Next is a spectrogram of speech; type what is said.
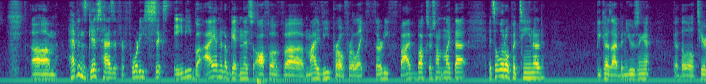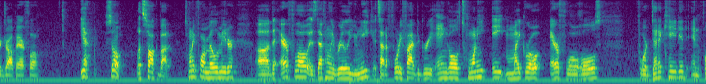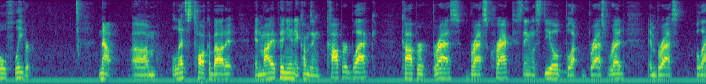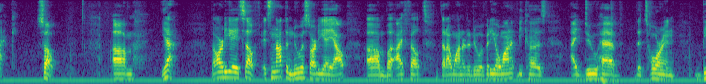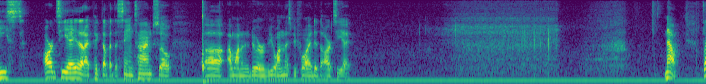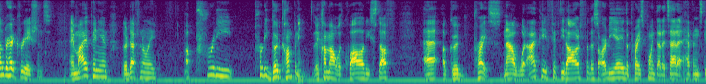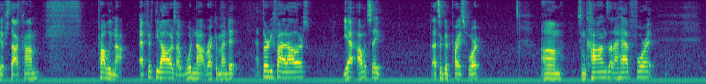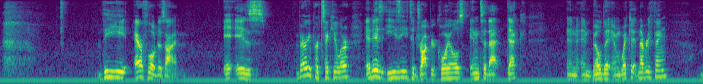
Um, Heaven's Gifts has it for 46.80, but I ended up getting this off of uh, MyVPro for like 35 bucks or something like that. It's a little patinaed because I've been using it. Got the little teardrop airflow. Yeah, so let's talk about it. 24 millimeter. Uh, the airflow is definitely really unique. It's at a 45 degree angle, 28 micro airflow holes for dedicated and full flavor. Now, um, let's talk about it. In my opinion, it comes in copper black, copper brass, brass cracked, stainless steel, black brass red, and brass black. So, um, yeah, the RDA itself. It's not the newest RDA out, um, but I felt that I wanted to do a video on it because I do have the Tauren Beast RTA that I picked up at the same time. So uh, I wanted to do a review on this before I did the RTA. Now, Thunderhead Creations. In my opinion, they're definitely a pretty pretty good company. They come out with quality stuff at a good price. Now, would I pay $50 for this RDA, the price point that it's at at heavensgifts.com? Probably not. At $50, I would not recommend it. At $35, yeah, I would say that's a good price for it. Um, some cons that I have for it. The airflow design. It is very particular. It is easy to drop your coils into that deck and, and build it and wick it and everything.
